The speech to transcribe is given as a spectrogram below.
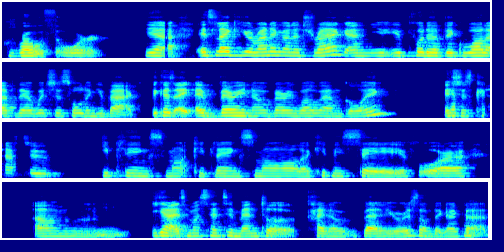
growth or Yeah, it's like you're running on a track and you, you put a big wall up there which is holding you back because I, I very know very well where I'm going. It's just kind of to keep playing small, keep playing small, or keep me safe, or um, yeah, it's more sentimental kind of value or something like that.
